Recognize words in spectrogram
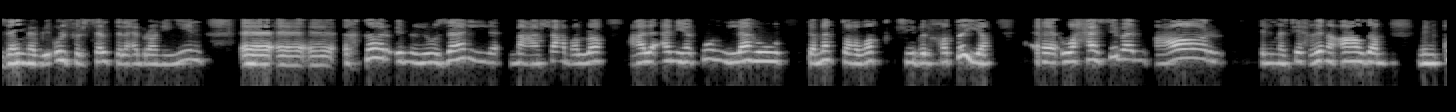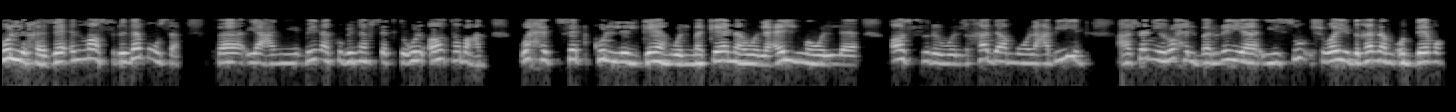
زي ما بيقول في رسالة العبرانيين اختار إنه يزال مع شعب الله على أن يكون له تمتع وقتي بالخطية. وحاسبا عار المسيح غنى أعظم من كل خزائن مصر. ده موسى. فيعني بينك وبين نفسك تقول آه طبعا. واحد ساب كل الجاه والمكانة والعلم والقصر والخدم والعبيد عشان يروح البرية يسوق شوية غنم قدامه.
